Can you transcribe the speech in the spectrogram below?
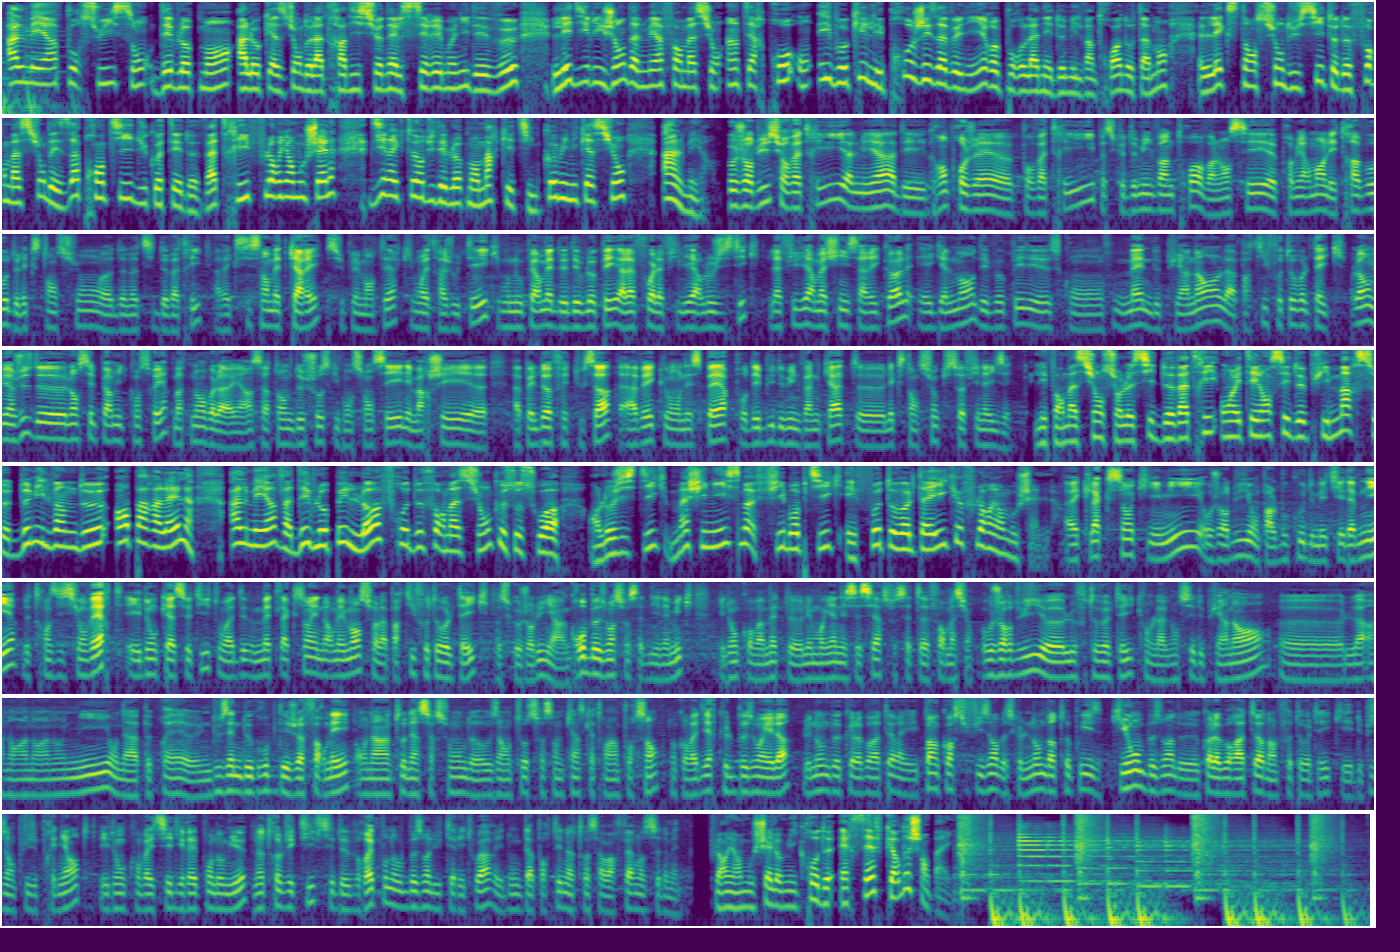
Almea poursuit son développement à l'occasion de la traditionnelle cérémonie des vœux. Les dirigeants d'Almea Formation Interpro ont évoqué les projets à venir pour l'année 2023, notamment l'extension du site de formation des apprentis du côté de Vatry. Florian Mouchel, directeur du développement marketing communication à Almea. Aujourd'hui sur Vatry, Almea a des grands projets euh, pour Vatry parce que 2023, on va lancer euh, premièrement les travaux de l'extension euh, de notre site de Vatry avec 600 mètres carrés supplémentaires qui vont être ajoutés, qui vont nous permettre de développer à la fois la filière logistique, la filière machiniste agricole et également développer ce qu'on mène depuis un an, la partie photovoltaïque. Là, on vient juste de lancer le permis de construire. Maintenant, voilà, il y a un certain nombre de choses qui vont se lancer, les marchés, appels d'offres et tout ça, avec, on espère, pour début 2024, l'extension qui soit finalisé. Les formations sur le site de Vatry ont été lancées depuis mars 2022. En parallèle, Almea va développer l'offre de formation, que ce soit en logistique, machinisme, fibre optique et photovoltaïque. Florian Mouchel. Avec l'accent qui est mis, aujourd'hui on parle beaucoup de métiers d'avenir, de transition verte, et donc à ce titre on va mettre l'accent énormément sur la partie photovoltaïque, parce qu'aujourd'hui il y a un gros besoin sur cette dynamique, et donc on va mettre les moyens nécessaires sur cette formation. Aujourd'hui euh, le photovoltaïque on l'a lancé depuis un an. Euh, là, un an, un an, un an et demi. On a à peu près euh, une douzaine de groupes déjà formés. On a un taux d'insertion aux alentours de 75-80%. Donc on va dire que le besoin est là. Le nombre de collaborateurs n'est pas encore suffisant parce que le nombre d'entreprises qui ont besoin de collaborateurs dans le photovoltaïque est de plus en plus prégnante. Et donc on va essayer d'y répondre au mieux. Notre objectif, c'est de répondre aux besoins du territoire et donc d'apporter notre savoir-faire dans ce domaine. Florian Mouchel au micro de RCF Cœur de Champagne.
